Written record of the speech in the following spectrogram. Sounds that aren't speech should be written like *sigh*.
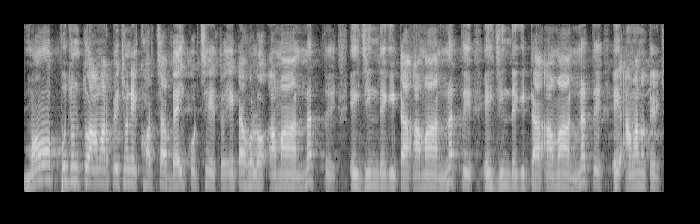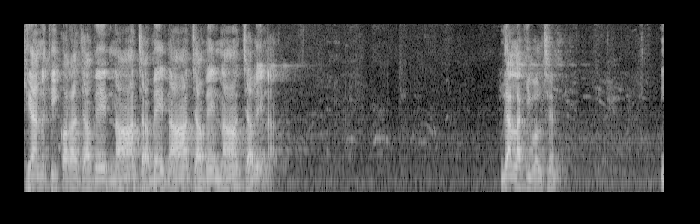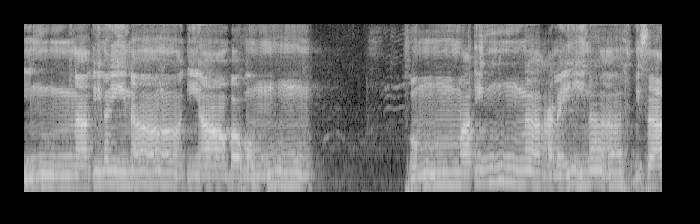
মত পর্যন্ত আমার পেছনে খরচা ব্যয় করছে, তো এটা হলো আমানত। এই জিন্দেগিটা আমানত, এই জিন্দেগিটা আমানত। এই আমানতের খেয়ানতি করা যাবে না যাবে না যাবে না যাবে না। আল্লাহ কি বলছেন? ইন্না ইলাইনা ইয়াবাহুম ثم إن علينا حسابهم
